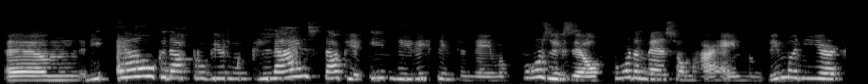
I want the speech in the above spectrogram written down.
Ehm, die elke dag probeert om een klein stapje in die richting te nemen. Voor zichzelf, voor de mensen om haar heen. En op die manier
